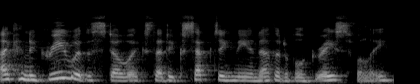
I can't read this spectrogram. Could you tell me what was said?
I can agree with the Stoics that accepting the inevitable gracefully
